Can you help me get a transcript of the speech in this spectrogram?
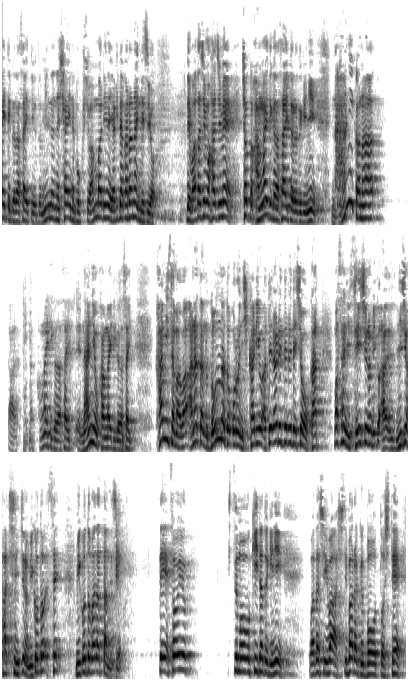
えてくださいって言うとみんなね、シャイな牧師はあんまりね、やりたがらないんですよ。で、私もはじめ、ちょっと考えてくださいって言った時に、何かな？あ考えてください。何を考えてください？神様はあなたのどんなところに光を当てられてるでしょうか？まさに先週のみあ28日の御言御言葉だったんですよ。で、そういう質問を聞いたときに、私はしばらくぼーっとして、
